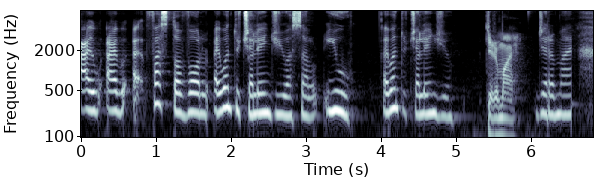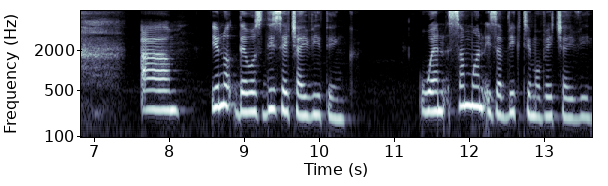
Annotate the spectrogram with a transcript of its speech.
I, I, first of all, I want to challenge yourself, you. I want to challenge you, Jeremiah. Jeremiah. Um, you know, there was this HIV thing. When someone is a victim of HIV,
